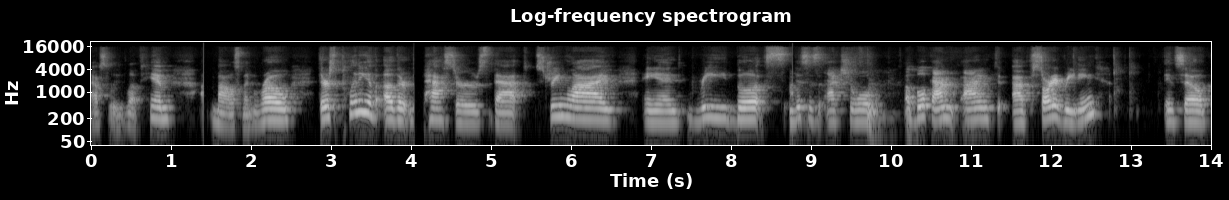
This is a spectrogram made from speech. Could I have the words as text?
absolutely love him. Myles Munroe. There's plenty of other pastors that stream live and read books. This is actual a book I'm I'm I've started reading, and so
